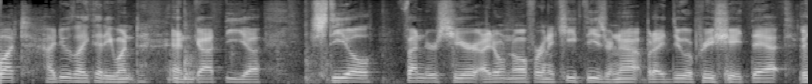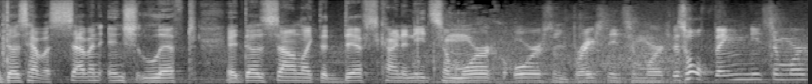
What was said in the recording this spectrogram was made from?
But I do like that he went and got the uh, steel fenders here. I don't know if we're gonna keep these or not, but I do appreciate that. It does have a seven inch lift. It does sound like the diffs kind of need some work or some brakes need some work. This whole thing needs some work.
